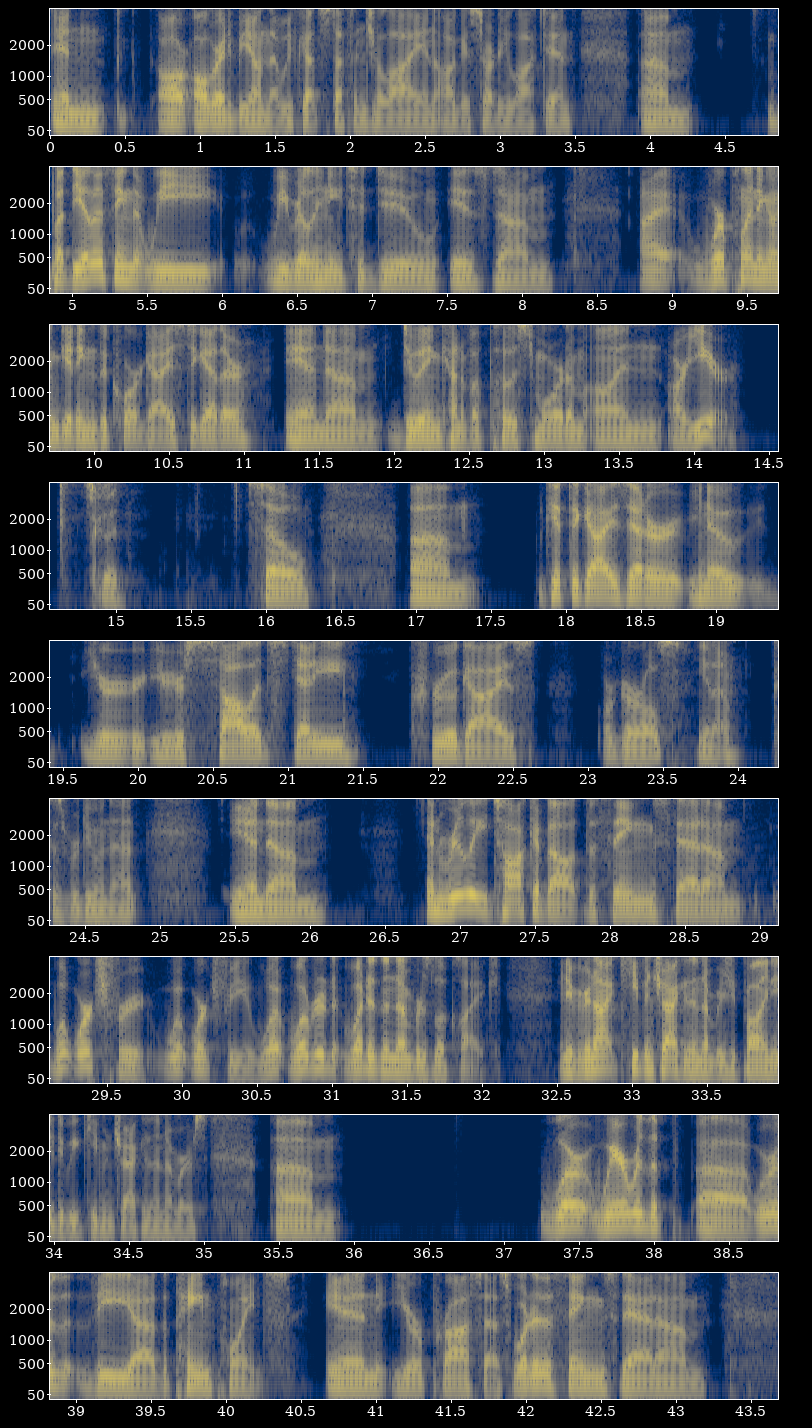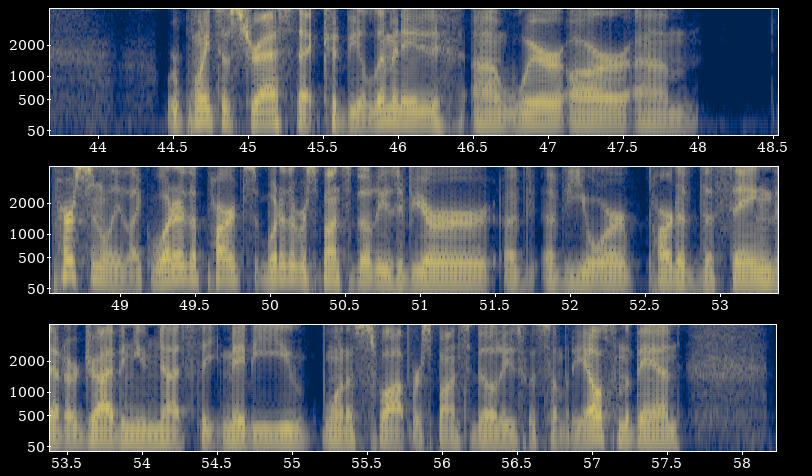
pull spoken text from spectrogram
and already beyond that, we've got stuff in July and August already locked in. Um, but the other thing that we we really need to do is um, I we're planning on getting the core guys together and um, doing kind of a post mortem on our year. It's good. So um, get the guys that are you know your your solid steady crew of guys or girls, you know, because we're doing that, and um, and really talk about the things that um what worked for what worked for you. What what did what did the numbers look like? And if you're not keeping track of the numbers, you probably need to be keeping track of the numbers. Um, where where were the uh, where were the the, uh, the pain points in your process? What are the things that um, were points of stress that could be eliminated? Uh, where are um, personally like what are the parts? What are the responsibilities of your of, of your part of the thing that are driving you nuts? That maybe you want to swap responsibilities with somebody else in the band.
